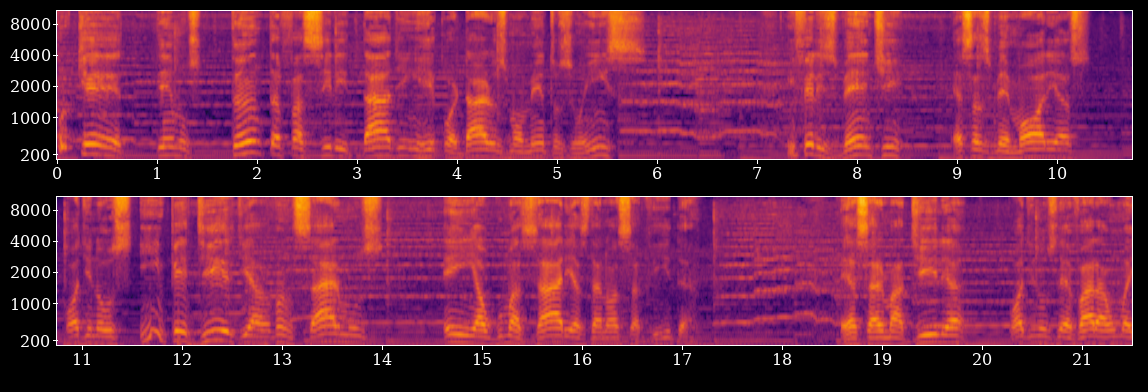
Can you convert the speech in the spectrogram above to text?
Por que temos tanta facilidade em recordar os momentos ruins? Infelizmente, essas memórias podem nos impedir de avançarmos em algumas áreas da nossa vida. Essa armadilha pode nos levar a uma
